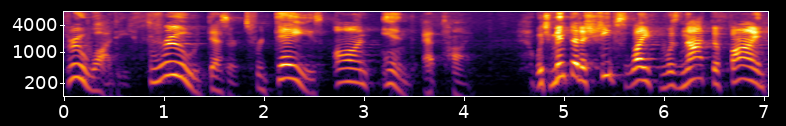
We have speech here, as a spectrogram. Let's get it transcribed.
through wadi, through deserts for days on end at time, which meant that a sheep's life was not defined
